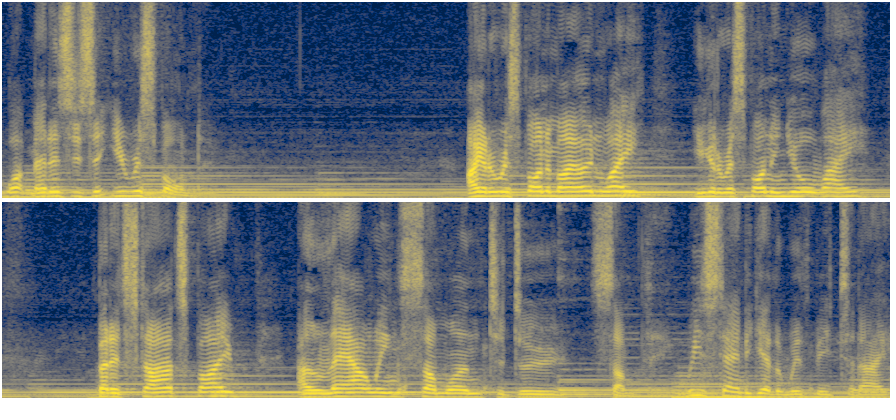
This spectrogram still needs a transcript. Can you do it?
What matters is that you respond. I got to respond in my own way. You got to respond in your way. But it starts by allowing someone to do something. Will you stand together with me today?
